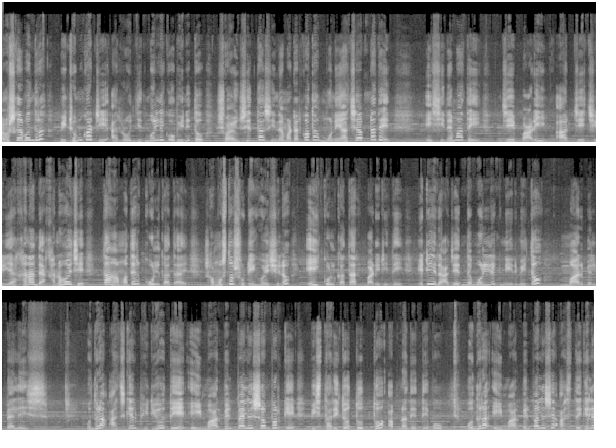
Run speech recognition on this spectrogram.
নমস্কার বন্ধুরা, মিঠু মুখার্জি আর রঞ্জিত মল্লিক অভিনীত স্বয়ং সিদ্ধা সিনেমাটার কথা মনে আছে আপনাদের? এই সিনেমাতেই যে বাড়ি আর যে চিড়িয়াখানা দেখানো হয়েছে তা আমাদের কলকাতায়। সমস্ত শুটিং হয়েছিল এই কলকাতার বাড়িটিতে। এটি রাজেন্দ্র মল্লিক নির্মিত মার্বেল প্যালেস। বন্ধুরা, আজকের ভিডিওতে এই মার্বেল প্যালেস সম্পর্কে বিস্তারিত তথ্য আপনাদের দেব। বন্ধুরা, এই মার্বেল প্যালেসে আসতে গেলে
